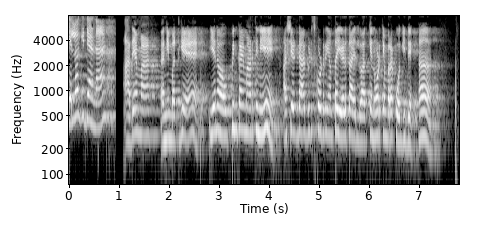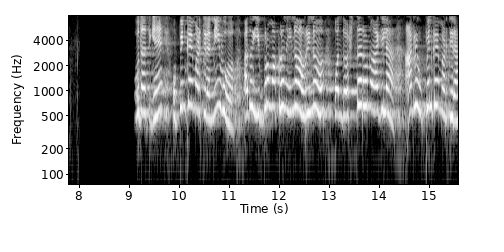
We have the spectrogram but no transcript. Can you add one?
ಎಲ್ಲೋಗಿದ್ದೆ ಅಣ್ಣ. ಅದೇ ಅಮ್ಮ ನಿಮ್ಮ ಅತ್ತಿಗೆ ಏನೋ ಉಪ್ಪಿನಕಾಯಿ ಮಾಡ್ತೀನಿ ಆ ಶೆಡ್ ಬಿಡಿಸ್ಕೊಡ್ರಿ ಅಂತ ಹೇಳ್ತಾ ಇದ್ಲು ಅದಕ್ಕೆ ನೋಡ್ಕೊಂಬರಕ್ ಹೋಗಿದ್ದೆ ಹಾಂ. ಹೌದಾತ್ಗೆ ಉಪ್ಪಿನಕಾಯಿ ಮಾಡ್ತೀರಾ ನೀವು? ಅದು ಇಬ್ರು ಮಕ್ಕಳು ಇನ್ನು ಅವ್ರಿನ್ನು ಒಂದು ವರ್ಷದರೂ ಆಗಿಲ್ಲ. ಆದ್ರೆ ಉಪ್ಪಿನಕಾಯಿ ಮಾಡ್ತೀರಾ?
